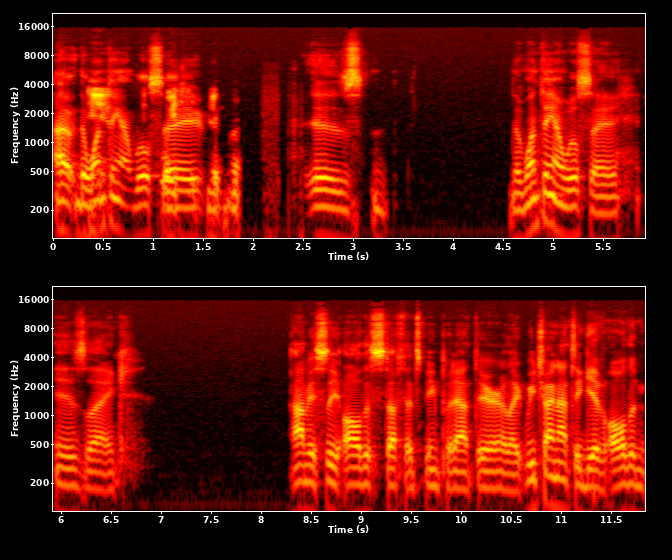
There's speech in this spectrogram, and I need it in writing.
I, the one thing I will say too different. Is the one thing I will say is like obviously all the stuff that's being put out there like we try not to give all the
